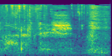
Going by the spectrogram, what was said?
a lot of fish.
